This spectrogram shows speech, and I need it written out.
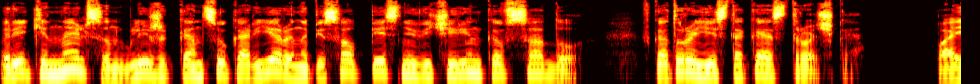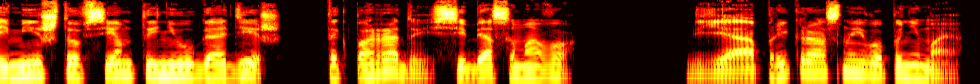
Рики Нельсон ближе к концу карьеры написал песню «Вечеринка в саду», в которой есть такая строчка «Пойми, что всем ты не угодишь, так порадуй себя самого». Я прекрасно его понимаю.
